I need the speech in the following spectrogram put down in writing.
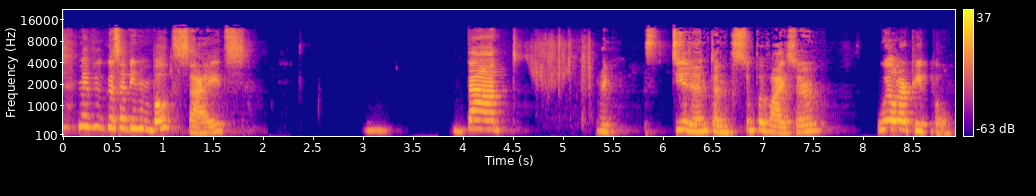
I've maybe because I've been on both sides, that like student and supervisor, we all are people.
